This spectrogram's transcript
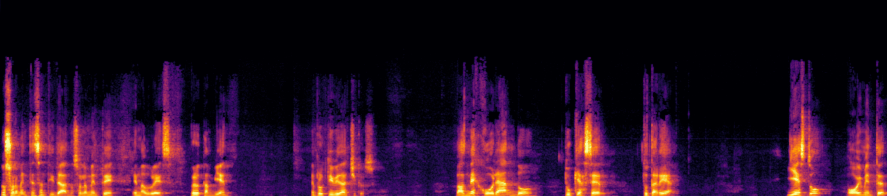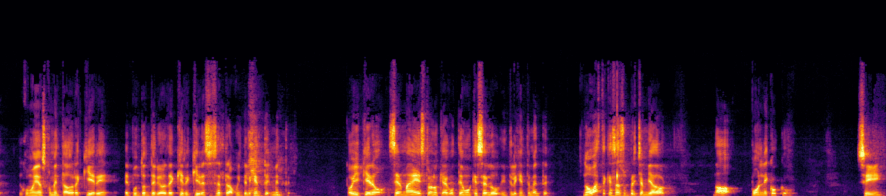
No solamente en santidad, no solamente en madurez, pero también en productividad, chicos. Vas mejorando tu quehacer, tu tarea. Y esto, obviamente, como habíamos comentado, requiere el punto anterior de que requieres hacer el trabajo inteligentemente. Oye, quiero ser maestro en lo que hago, tengo que hacerlo inteligentemente. No basta que seas un prechambiador. No, ponle coco. Sí.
